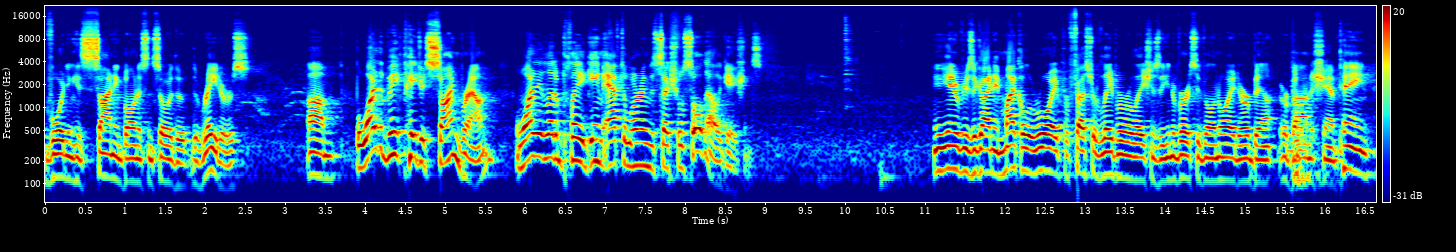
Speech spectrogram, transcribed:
voiding his signing bonus and so are the, the Raiders. Um, but why did the Patriots sign Brown? And why did they let him play a game after learning the sexual assault allegations? He interviews a guy named Michael Leroy, professor of labor relations at the University of Illinois at Urbana Champaign.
